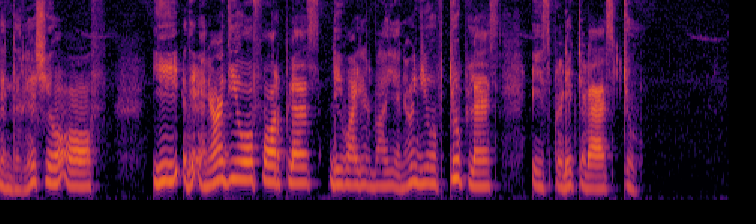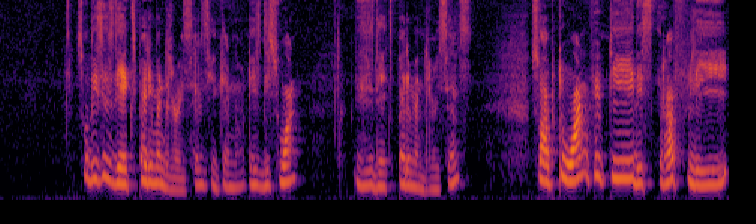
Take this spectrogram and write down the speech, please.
then the ratio of E the energy of 4 plus divided by energy of 2 plus is predicted as 2. So this is the experimental results you can notice this one this is the experimental results so up to 150 this roughly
